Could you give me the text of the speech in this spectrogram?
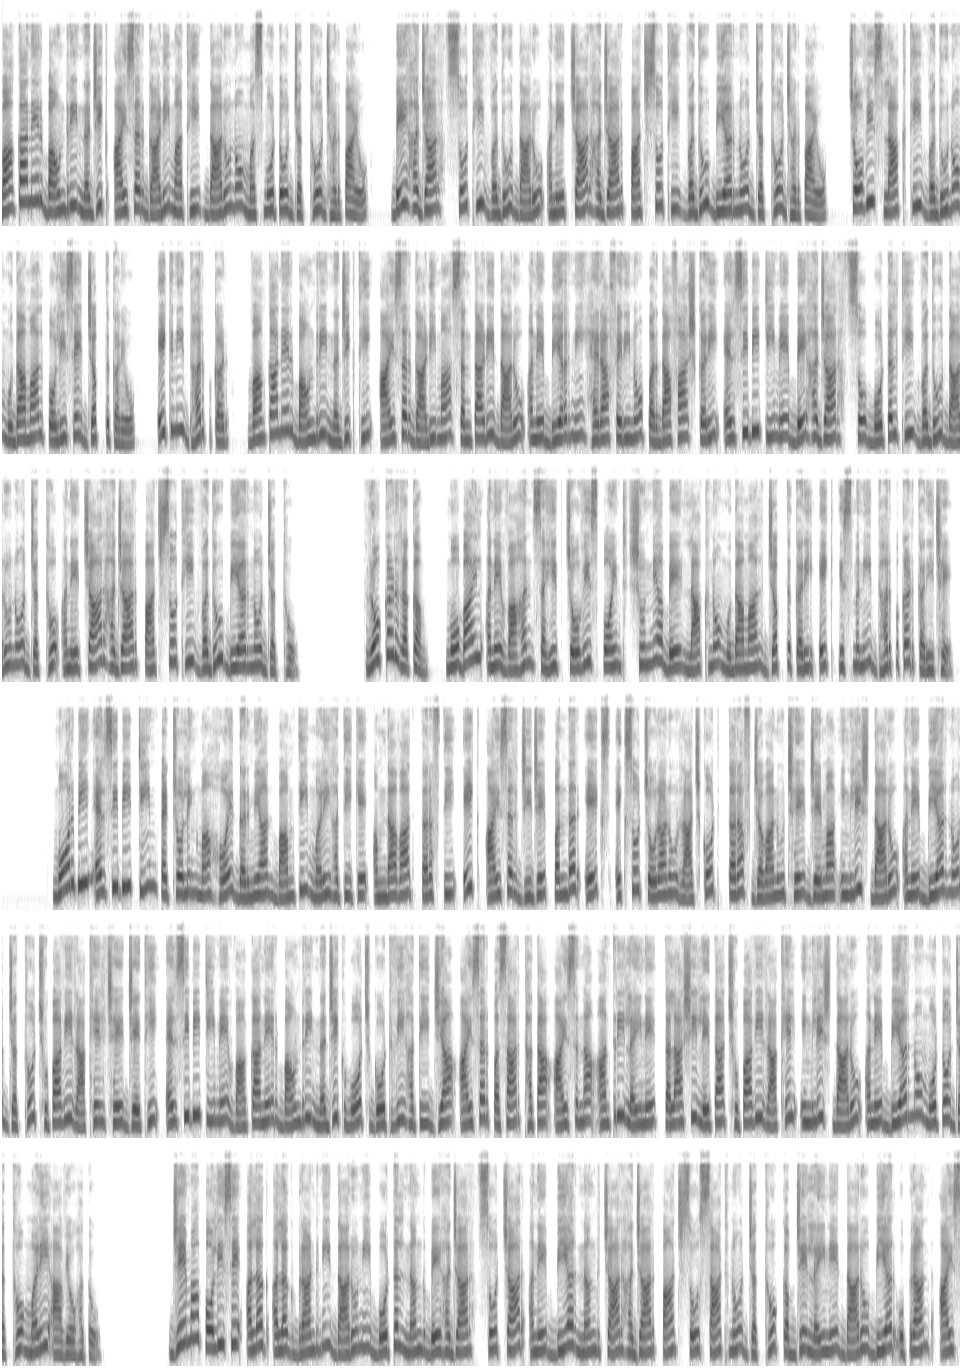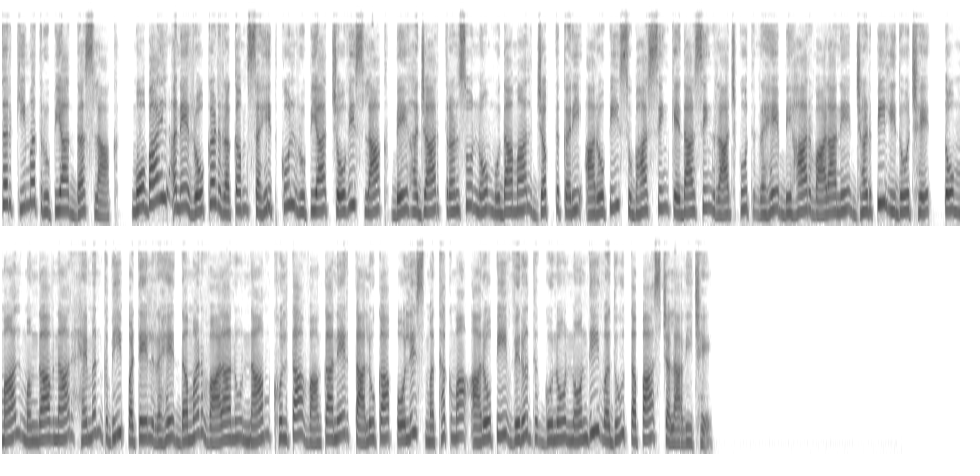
Wankaner boundary નજીક Eicher ગાડીમાંથી દારૂનો મસમોટો જથ્થો ઝડપાયો બે હજાર સોથી વધુ દારૂ અને ચાર હજાર પાંચસોથી વધુ બિયરનો જથ્થો ઝડપાયો, ચોવીસ લાખથી વધુનો મુદ્દામાલ પોલીસે જપ્ત કર્યો, એકની ધરપકડ વાંકાનેર બાઉન્ડ્રી નજીકથી આઈસર ગાડીમાં સંતાડી દારૂ અને બિયરની હેરાફેરીનો પર્દાફાશ કરી એલસીબી ટીમે બે હજાર સો બોટલથી વધુ દારૂનો જથ્થો અને ચાર હજાર પાંચસોથી વધુ બિયરનો જથ્થો. રોકડ રકમ, મોબાઈલ અને વાહન સહિત ચોવીસ પોઈન્ટ શૂન્ય બે લાખનો મુદ્દામાલ જપ્ત કરી એક ઇસમની ધરપકડ કરી છે. મોરબી એલસીબી ટીમ પેટ્રોલિંગમાં હોય દરમિયાન બામતી મળી હતી કે અમદાવાદ તરફથી એક આઈસર જીજે પંદર એક્સ એકસો ચોરાણું રાજકોટ તરફ જવાનું છે, જેમાં ઇંગ્લિશ દારૂ અને બિયરનો જથ્થો છુપાવી રાખેલ છે, જેથી એલસીબી ટીમે વાંકાનેર બાઉન્ડ્રી નજીક વોચ ગોઠવી હતી, જ્યાં આઈસર પસાર થતા આઈસરના આંતરી લઈને તલાશી લેતા છુપાવી રાખેલ ઇંગ્લિશ દારૂ અને બિયરનો મોટો જથ્થો મળી આવ્યો હતો. જેમાં પોલીસે અલગ અલગ બ્રાન્ડની દારૂની બોટલ નંગ બે હજાર સો ચાર અને બિયર નંગ ચાર હજાર પાંચસો સાઠનો જથ્થો કબજે લઈને દારૂ બિયર ઉપરાંત આઈસર કિંમત રૂપિયા દસ લાખ મોબાઈલ અને રોકડ રકમ સહિત કુલ રૂપિયા ચોવીસ લાખ બે હજાર ત્રણસોનો મુદ્દામાલ જપ્ત કરી આરોપી સુભાષસિંહ કેદારસિંહ રાજપૂત રહે બિહારવાળાને ઝડપી લીધો છે તો માલ મંગાવનાર હેમંતભી પટેલ રહે દમણવાળાનું નામ ખુલતા વાંકાનેર તાલુકા પોલીસ મથકમાં આરોપી વિરુદ્ધ ગુનો નોંધી વધુ તપાસ ચલાવી છે.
